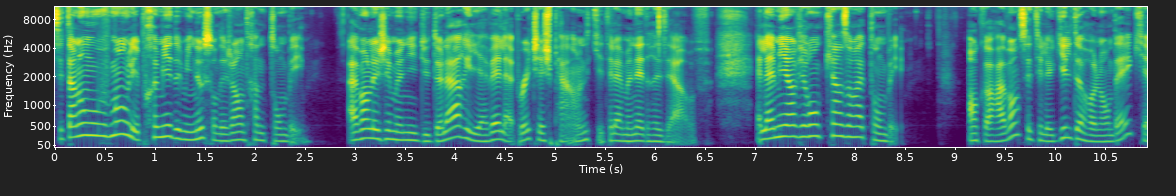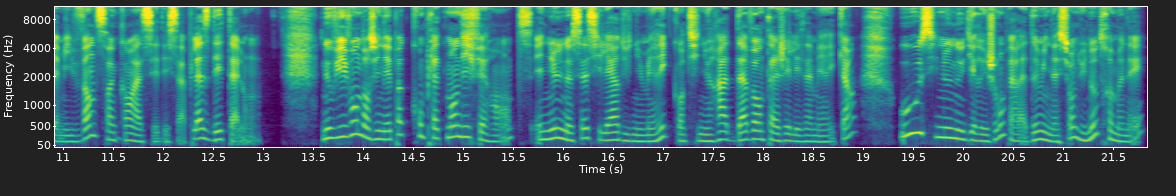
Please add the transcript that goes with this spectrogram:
C'est un long mouvement où les premiers dominos sont déjà en train de tomber. Avant l'hégémonie du dollar, il y avait la British Pound, qui était la monnaie de réserve. Elle a mis environ 15 ans à tomber. Encore avant, c'était le guilder hollandais qui a mis 25 ans à céder sa place d'étalon. Nous vivons dans une époque complètement différente et nul ne sait si l'ère du numérique continuera d'avantager les Américains ou si nous nous dirigeons vers la domination d'une autre monnaie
